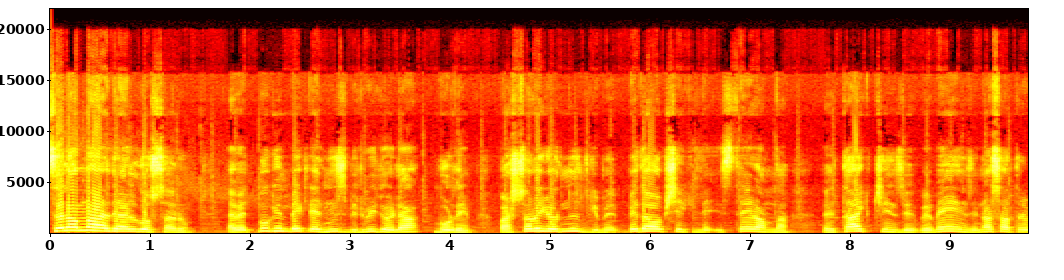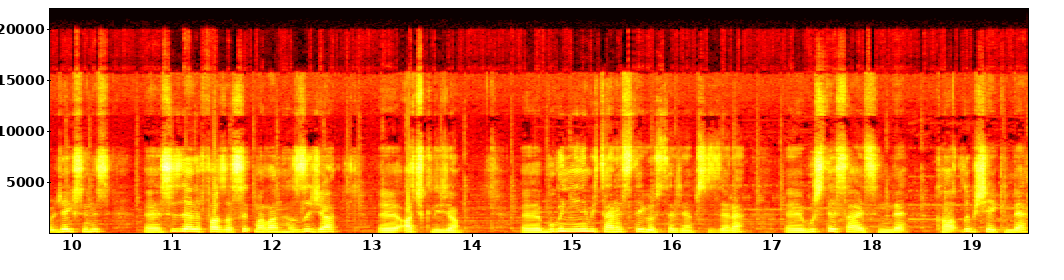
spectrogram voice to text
Selamlar değerli dostlarım. Evet bugün beklediğiniz bir videoyla buradayım. Başta da gördüğünüz gibi bedava bir şekilde Instagram'da e, takipçinizi ve beğeninizi nasıl artırabileceksiniz e, sizlere fazla sıkmadan hızlıca e, açıklayacağım. E, bugün yeni bir tane site göstereceğim sizlere. E, bu site sayesinde kanıtlı bir şekilde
